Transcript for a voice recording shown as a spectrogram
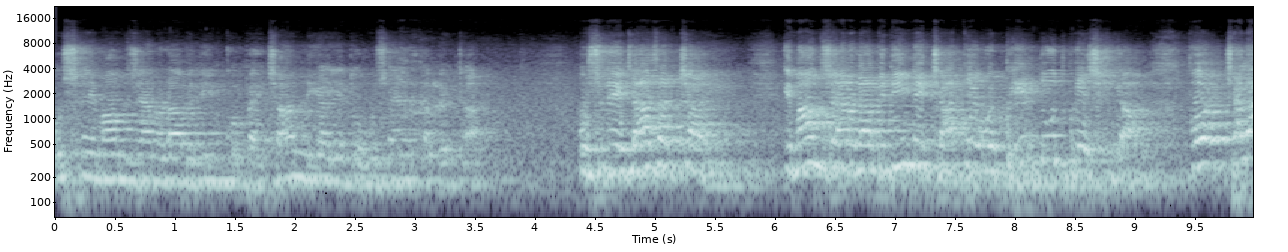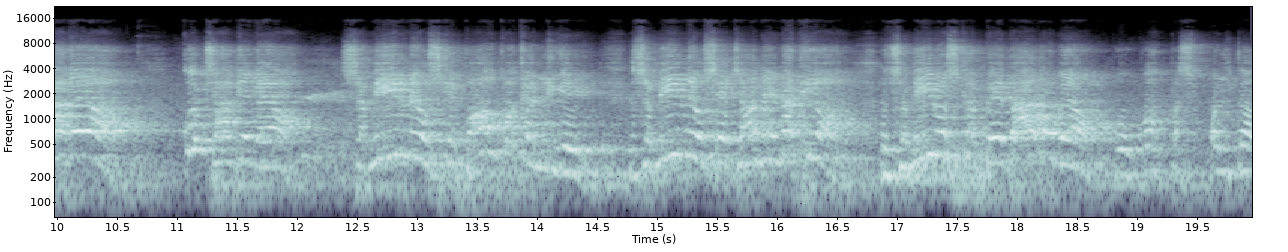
उसने इमाम जैनुलाबिदीन को पहचान लिया, ये तो हुसैन का बेटा उसने इजाज़त चाही। इमाम जैनुलाबिदीन ने जाते हुए फिर दूध पेश किया। वो चला गया, कुछ आगे गया। जमीर ने उसके पाँव पकड़ लिए। जमीर ने उसे जाने न दिया। जमीर उसका बेदार हो गया। वो वापस पलटा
